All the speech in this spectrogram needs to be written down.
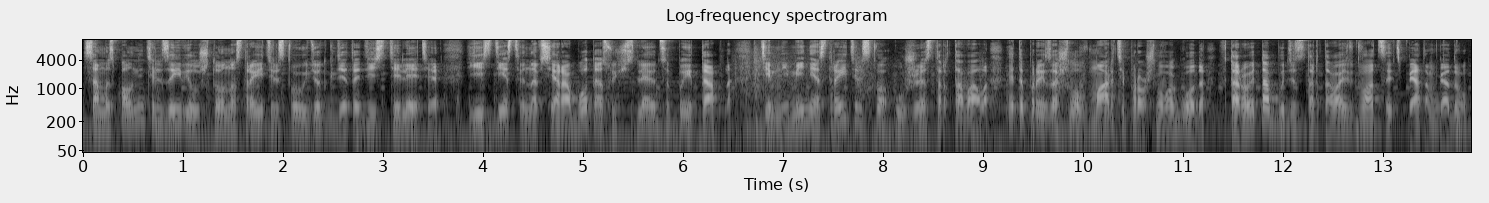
Сам исполнитель заявил, что на строительство уйдет где-то десятилетие. Естественно, все работы осуществляются поэтапно. Тем не менее, строительство уже стартовало. Это произошло в марте прошлого года. Второй этап будет стартовать в 2025 году.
